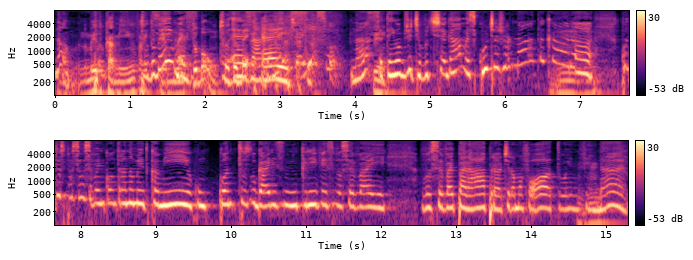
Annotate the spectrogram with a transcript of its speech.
Não, no meio do caminho vai tudo ser bem, muito mas bom. Tudo é, bem. Exatamente, é isso. É isso né? Você tem o objetivo de chegar, mas curte a jornada, cara. Uhum. Quantas pessoas você vai encontrar no meio do caminho? Com quantos lugares incríveis você vai você vai parar para tirar uma foto, enfim, uhum. né?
